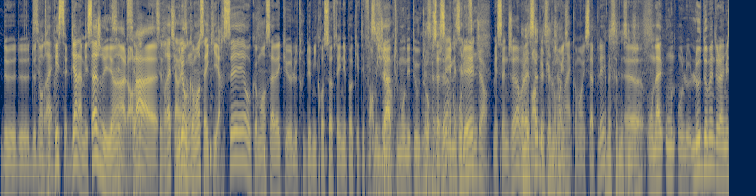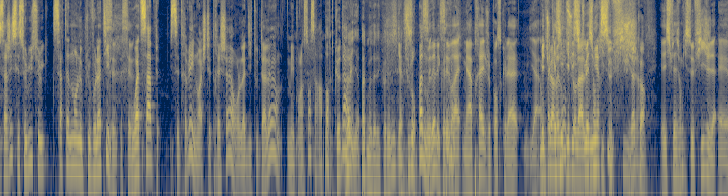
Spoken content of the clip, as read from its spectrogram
de, de- de- C'est d'entreprises, c'est bien la messagerie. hein. C'est- Alors là, vrai- c'est vrai, si vous voulez, on commence avec IRC, on commence avec euh, le truc de Microsoft à une époque qui était Messenger. formidable, tout le monde était autour, puis ça s'est MSN écroulé. Messenger. Messenger, voilà, je MSN, me rappelle plus Messenger. comment il, Ouais. comment il s'appelait. Euh, on a, on- on- le, le domaine de la messagerie, c'est celui, celui certainement le plus volatile. C'est- c'est- WhatsApp, c'est très bien, ils l'ont acheté très cher, on l'a dit tout à l'heure, mais pour l'instant, ça rapporte que dalle. Ouais, Il n'y a pas de modèle économique. Il n'y a hein. toujours pas de c'est- modèle C'est économique. vrai, mais après, je pense que là, il y a, Mais en tu fait, as il y a- raison il y a des situations qui se figent. D'accord. Il y a des situations qui se figent. et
